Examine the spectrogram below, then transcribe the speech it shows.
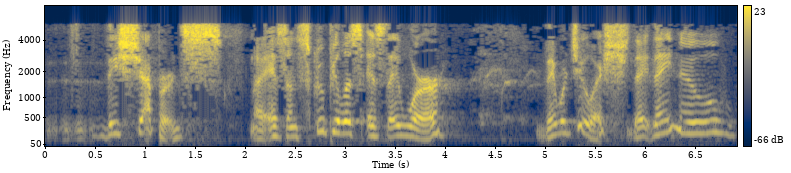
these shepherds, uh, as unscrupulous as they were, they were Jewish. They, they knew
